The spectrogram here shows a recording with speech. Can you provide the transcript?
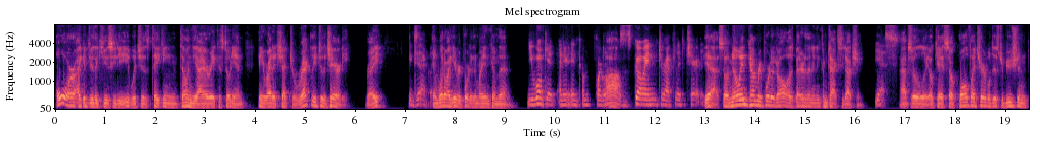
Or I could do the QCD, which is taking telling the IRA custodian, hey, write a check directly to the charity, right? Exactly. And what do I get reported in my income then? You won't get any income reported ah. because it's going directly to charity. Yeah. So no income reported at all is better than an income tax deduction. Yes. Absolutely. Okay. So qualified charitable distribution.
